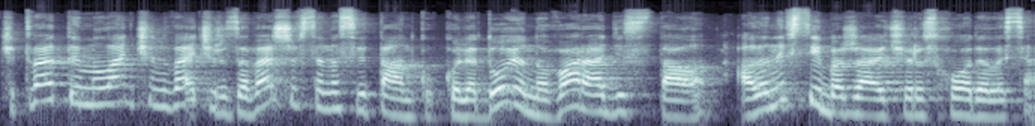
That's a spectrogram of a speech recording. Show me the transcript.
Четвертий Меланчин вечір завершився на світанку. Колядою нова радість стала. Але не всі бажаючі розходилися.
